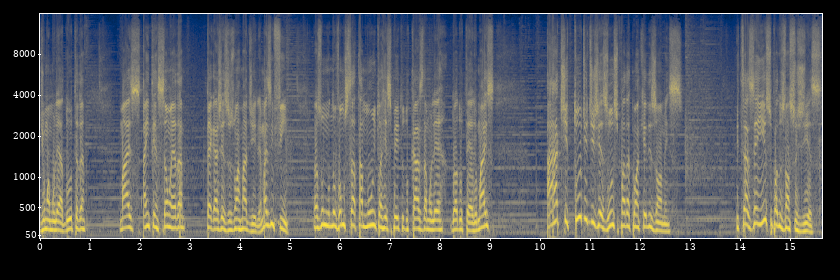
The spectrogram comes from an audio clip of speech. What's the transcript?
de uma mulher adúltera, mas a intenção era pegar Jesus numa armadilha. Mas enfim, nós não, não vamos tratar muito a respeito do caso da mulher do adultério, mas a atitude de Jesus para com aqueles homens e trazer isso para os nossos dias.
